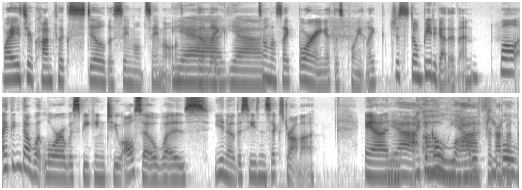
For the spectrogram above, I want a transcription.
why is your conflict still the same old, same old? Yeah, That like, yeah. It's almost like boring at this point. Like, just don't be together then. Well, I think that what Laura was speaking to also was, you know, the season six drama. And Yeah. I think Oh, a lot yeah, of people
